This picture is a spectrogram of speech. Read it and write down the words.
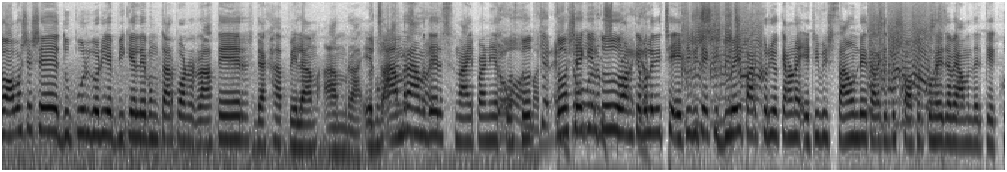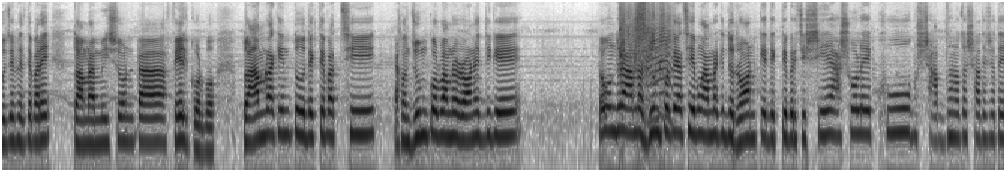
তো অবশেষে দুপুর গড়িয়ে বিকেল এবং তারপর রাতের দেখা পেলাম আমরা। এবং আমরা আমাদের স্নাইপার নিয়ে প্রস্তুত। তো সে কিন্তু রনকে বলে দিচ্ছে এটিভিতে একটু দূরেই পার করিও কেননা এটিভির সাউন্ডে তারা কিন্তু সতর্ক হয়ে যাবে আমাদেরকে খুঁজে ফেলতে পারে। তো আমরা মিশনটা ফেল করব। তো আমরা কিন্তু দেখতে পাচ্ছি এখন জুম করব আমরা রনের দিকে। তো বন্ধুরা, আমরা জুম করতে আছি এবং আমরা কিন্তু রনকে দেখতে পেরেছি। সে আসলে খুব সাবধানতার সাথে সাথে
